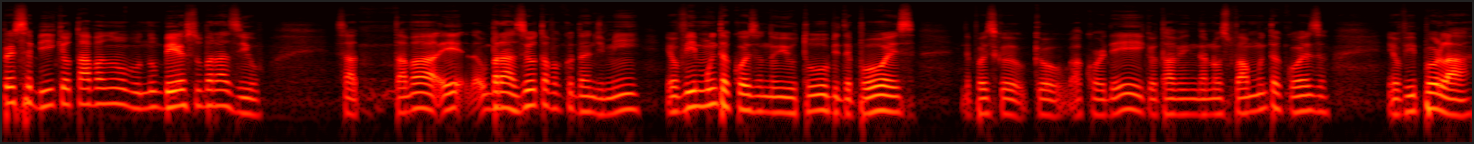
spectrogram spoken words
percebi que eu estava no, no berço do Brasil, sabe? Tava, o Brasil estava cuidando de mim, eu vi muita coisa no YouTube depois, depois que eu, que eu acordei, que eu estava ainda no hospital, muita coisa eu vi por lá.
